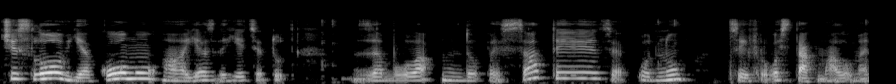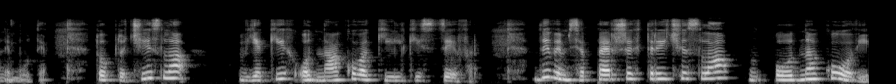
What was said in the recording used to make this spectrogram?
число, в якому, а я, здається, тут забула дописати це одну цифру. Ось так мало в мене бути. Тобто числа, в яких однакова кількість цифр. Дивимося, перших три числа однакові.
